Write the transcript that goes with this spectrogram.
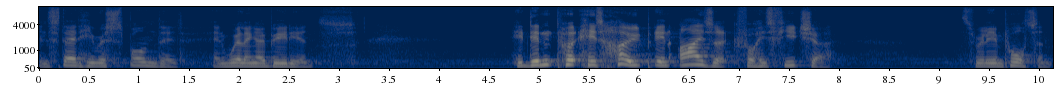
Instead, he responded in willing obedience. He didn't put his hope in Isaac for his future. It's really important.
